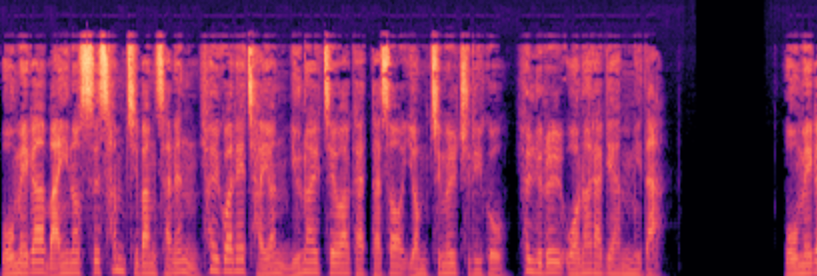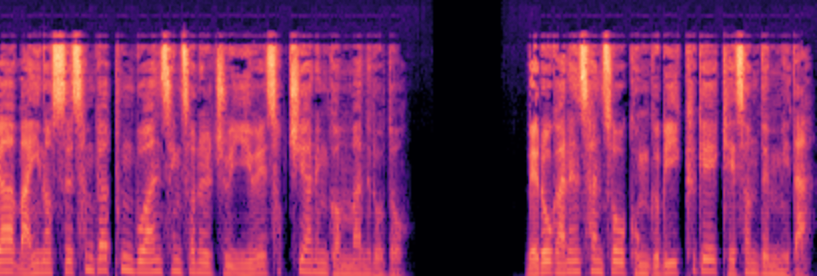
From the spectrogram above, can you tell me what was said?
오메가-3 지방산은 혈관의 자연 윤활제와 같아서 염증을 줄이고 혈류를 원활하게 합니다. 오메가-3가 풍부한 생선을 주 2회 섭취하는 것만으로도 뇌로 가는 산소 공급이 크게 개선됩니다.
